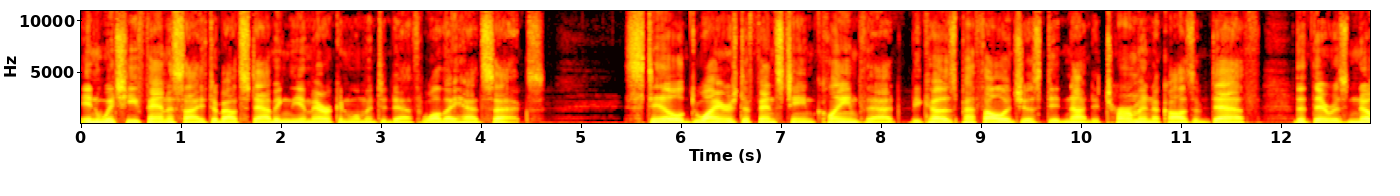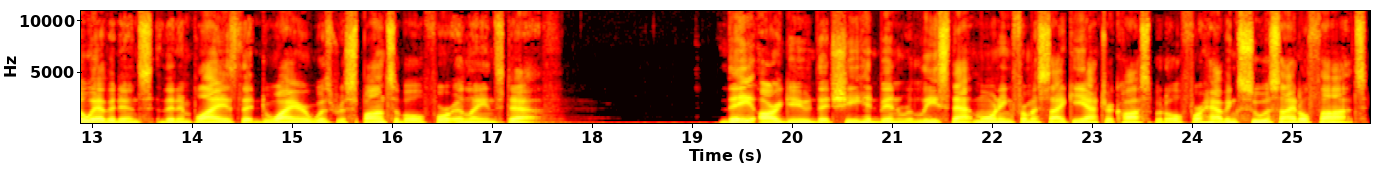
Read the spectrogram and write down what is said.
in which he fantasized about stabbing the American woman to death while they had sex. Still, Dwyer's defense team claimed that because pathologists did not determine a cause of death, that there is no evidence that implies that Dwyer was responsible for Elaine's death. They argued that she had been released that morning from a psychiatric hospital for having suicidal thoughts,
